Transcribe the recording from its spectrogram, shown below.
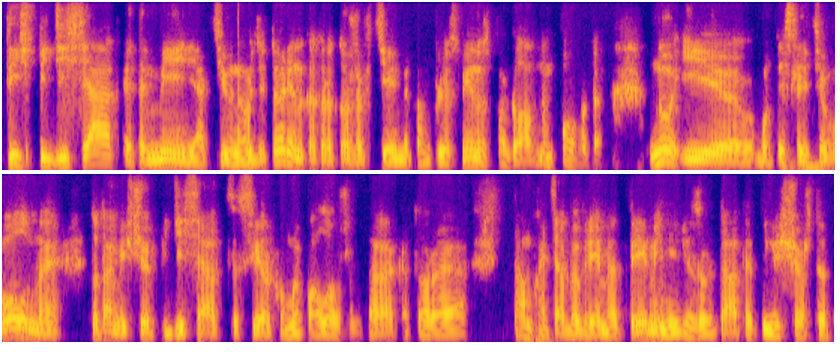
тысяч 50 – это менее активная аудитория, но которая тоже в теме, там плюс-минус по главным поводам. Ну и вот если эти волны, то там еще 50 сверху мы положим, да, которая там хотя бы время от времени, результаты или еще что-то.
